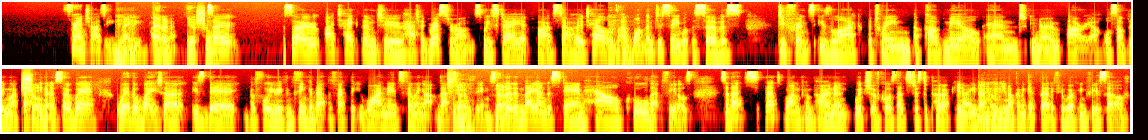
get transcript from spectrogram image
franchisey, maybe. I yeah. don't know. Yeah, sure. So, so I take them to hatted restaurants. We stay at five star hotels. I Mhm. want them to see what the service difference is like between a pub meal and you know aria or something like that Sure. you know so where where the waiter is there before you even think about the fact that your wine needs filling up that sort Yeah. of thing so Yeah. that then they understand how cool that feels so that's that's one component which of course that's just a perk you know you don't really Mhm. you're not going to get that if you're working for yourself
